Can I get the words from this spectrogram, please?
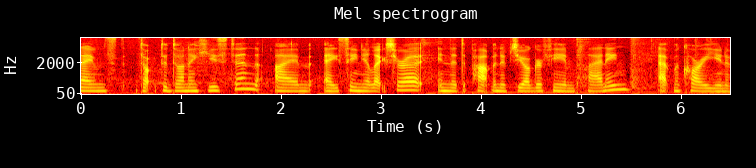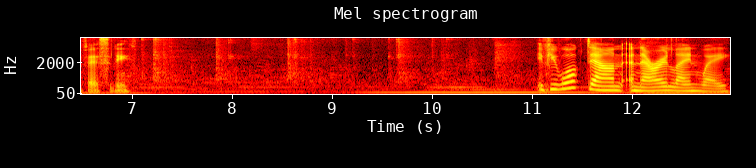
name's Dr. Donna Houston. I'm a senior lecturer in the Department of Geography and Planning at Macquarie University. If you walk down a narrow laneway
